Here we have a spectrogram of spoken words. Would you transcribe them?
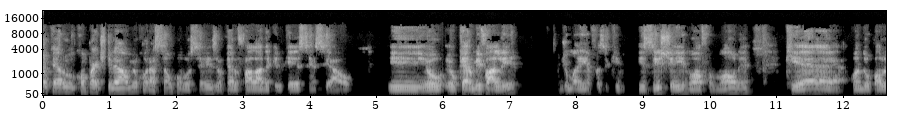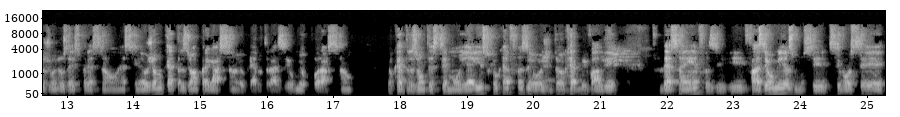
eu quero compartilhar o meu coração com vocês, eu quero falar daquilo que é essencial e eu, eu quero me valer de uma ênfase que existe aí no Alpha Mall, né? que é quando o Paulo Júnior usa a expressão, né, assim, hoje eu não quero trazer uma pregação, eu quero trazer o meu coração, eu quero trazer um testemunho, e é isso que eu quero fazer hoje, então eu quero me valer dessa ênfase e fazer o mesmo, se, se você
